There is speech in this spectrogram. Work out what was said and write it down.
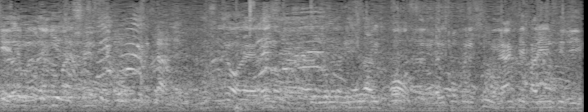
chiedo, ma chiede sempre Signore, lei non, non, non dà risposte, non dà risposte nessuno, neanche ai parenti di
